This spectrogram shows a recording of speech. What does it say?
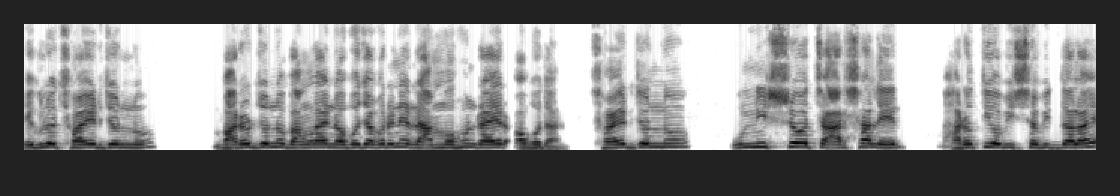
এগুলো ছয়ের জন্য, বারোর জন্য বাংলায় নবজাগরণের রামমোহন রায়ের অবদান, ছয়ের জন্য উনিশশো চার সালের ভারতীয় বিশ্ববিদ্যালয়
